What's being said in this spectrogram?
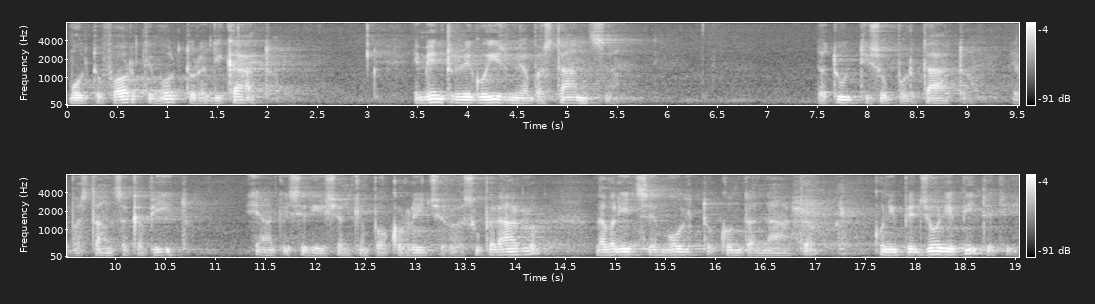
molto forte, molto radicato. E mentre l'egoismo è abbastanza da tutti sopportato, è abbastanza capito e anche si riesce anche un po' a correggerlo, a superarlo, l'avarizia è molto condannata con i peggiori epiteti,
